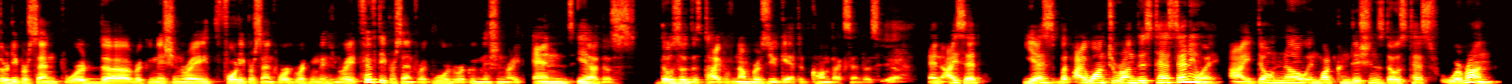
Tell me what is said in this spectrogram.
30% word uh, recognition rate, 40% word recognition rate, 50% rec- word recognition rate. And yeah, those, those are the type of numbers you get at contact centers. Yeah. And I said, yes, but I want to run this test anyway. I don't know in what conditions those tests were run.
